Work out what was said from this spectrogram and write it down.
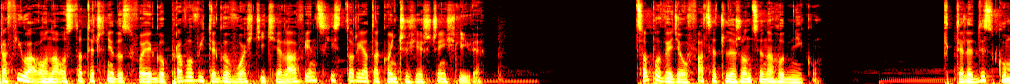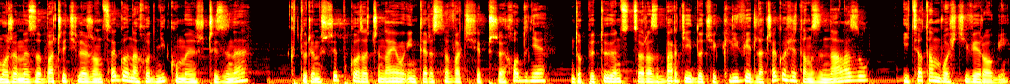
Trafiła ona ostatecznie do swojego prawowitego właściciela, więc historia ta kończy się szczęśliwie. Co powiedział facet leżący na chodniku? W teledysku możemy zobaczyć leżącego na chodniku mężczyznę, którym szybko zaczynają interesować się przechodnie, dopytując coraz bardziej dociekliwie, dlaczego się tam znalazł i co tam właściwie robi.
